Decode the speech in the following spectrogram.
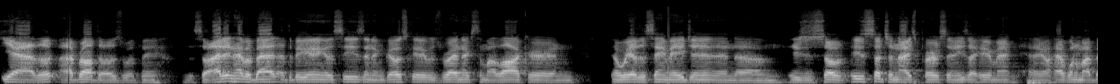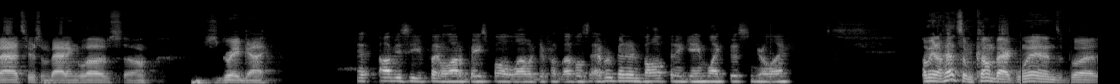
Yeah, I brought those with me. So I didn't have a bat at the beginning of the season, and Gosuke was right next to my locker, and you know, we have the same agent, and um, he's just so he's such a nice person. He's like, here, man, you know, have one of my bats. Here's some batting gloves. So, just a great guy. obviously you've played a lot of baseball, a lot of different levels. Ever been involved in a game like this in your life? I mean, I've had some comeback wins, but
